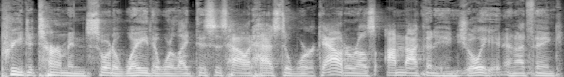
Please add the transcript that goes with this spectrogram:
predetermined sort of way that we're like this is how it has to work out or else I'm not going to enjoy it. And I think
